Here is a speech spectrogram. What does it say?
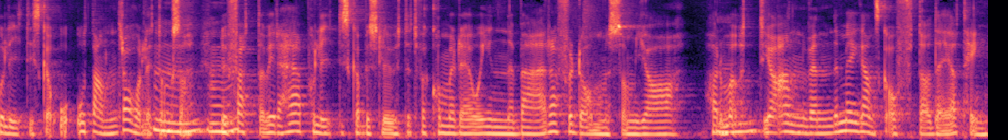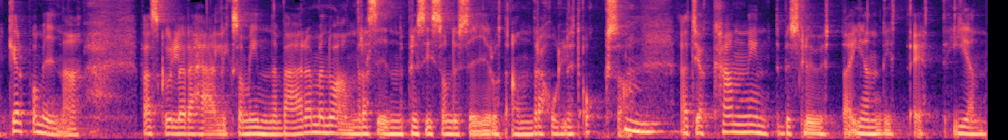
politiska åt andra hållet mm, också. Mm. Nu fattar vi det här politiska beslutet, vad kommer det att innebära för dem som jag har mm. mött? Jag använder mig ganska ofta av det jag tänker på mina vad skulle det här liksom innebära? Men å andra sidan, precis som du säger, åt andra hållet också. Mm. Att jag kan inte besluta enligt ett en...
